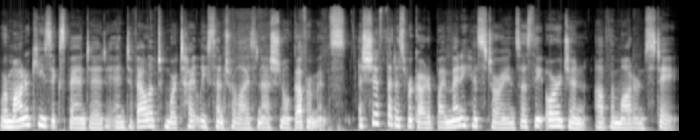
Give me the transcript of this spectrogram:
where monarchies expanded and developed more tightly centralized national governments, a shift that is regarded by many historians as the origin of the modern state.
